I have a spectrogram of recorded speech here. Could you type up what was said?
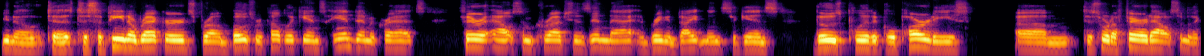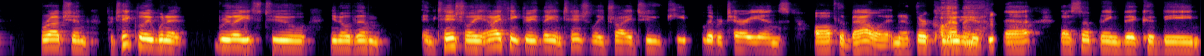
you know, to, to subpoena records from both Republicans and Democrats, ferret out some corruptions in that, and bring indictments against those political parties um, to sort of ferret out some of the corruption, particularly when it relates to, you know, them intentionally, and I think they, they intentionally try to keep libertarians off the ballot. And if they're Oh, yeah. to do that, that's something that could be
